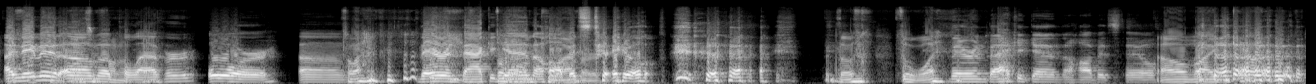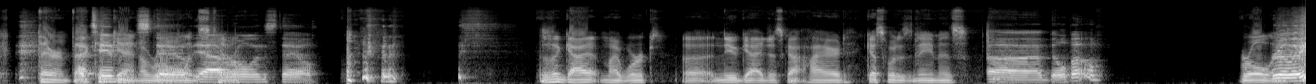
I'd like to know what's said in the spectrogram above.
I name it um a Upon a- palaver or um there and back again, a Hobbit's tale. the, the what there and back again, the Hobbit's tale. oh my god there and a back again Tim's a roland's yeah, tale. Roland's tale. There's a guy at my work, a uh, new guy just got hired. Guess what his name is? Uh, Bilbo. Roland. Really?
